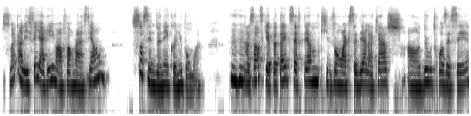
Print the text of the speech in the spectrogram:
souvent, quand les filles arrivent en formation, ça, c'est une donnée inconnue pour moi. Dans le sens qu'il y a peut-être certaines qui vont accéder à la cache en deux ou trois essais,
